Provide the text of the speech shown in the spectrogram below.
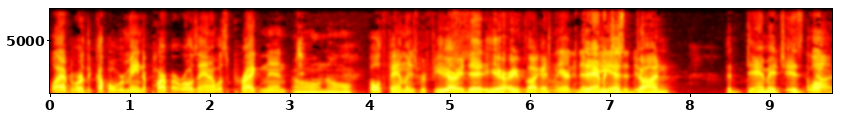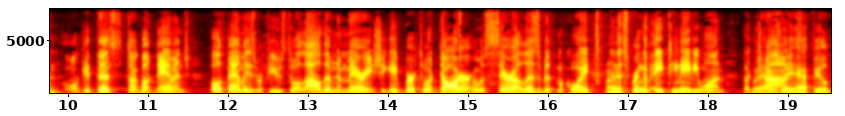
Well, afterward, the couple remained apart, but Rosanna was pregnant. Oh no. Both families refused. He already did. He already fucking. He already did damage is do. done. The damage is Well, done. well, get this. Talk about damage. Both families refused to allow them to marry. She gave birth to a daughter who was Sarah Elizabeth McCoy in the spring of 1881. But, But Johnse, actually, Hatfield.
